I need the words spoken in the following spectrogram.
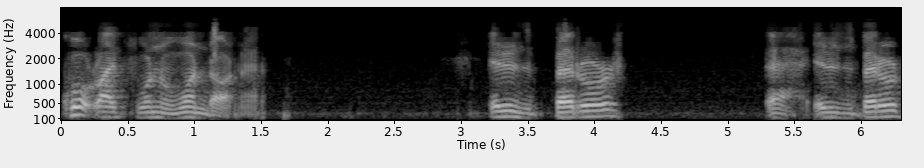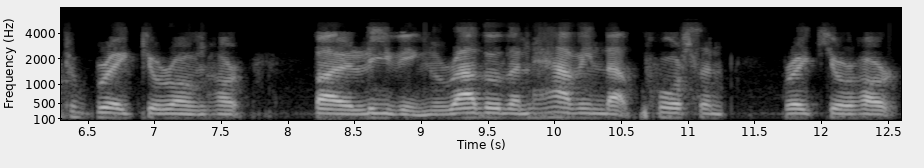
Quote life 101.net. It is better. Uh, it is better to break your own heart by leaving rather than having that person break your heart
